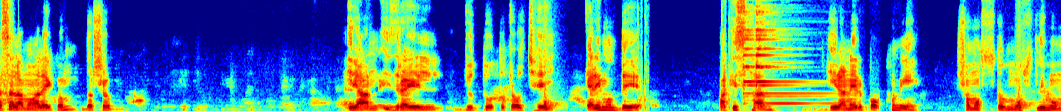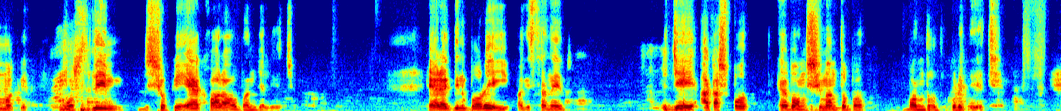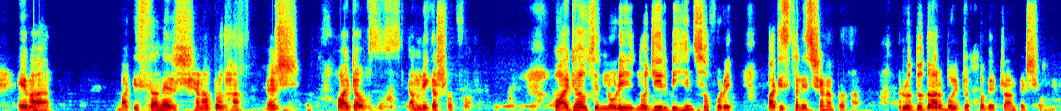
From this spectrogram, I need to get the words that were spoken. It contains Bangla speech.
আসসালামু আলাইকুম, দর্শক। ইরান, ইসরায়েল যুদ্ধ তো চলছেই। এরই মধ্যে পাকিস্তান ইরানের পক্ষ নিয়ে সমস্ত মুসলিম উম্মাকে, মুসলিম বিশ্বকে এক হওয়ার আহ্বান জানিয়েছে। এর একদিন পরেই পাকিস্তানের যে আকাশপথ এবং সীমান্ত পথ বন্ধ করে দিয়েছে। এবার পাকিস্তানের সেনাপ্রধান হোয়াইট হাউস, আমেরিকার সফর। হোয়াইট হাউসের নজিরবিহীন সফরে পাকিস্তানি সেনাপ্রধান রুদ্ধদ্বার বৈঠক হবে ট্রাম্পের সঙ্গে।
